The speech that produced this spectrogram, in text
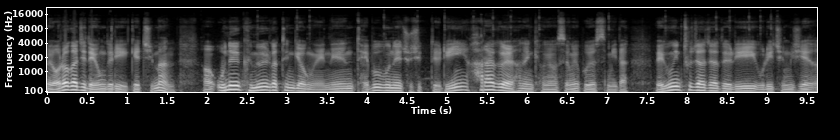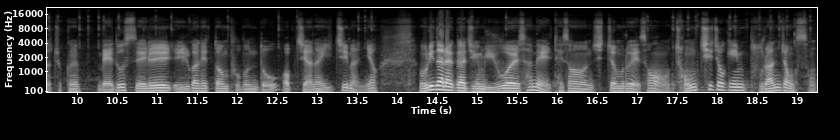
뭐 여러 가지 내용들이 있겠지만 어, 오늘 금요일 같은 경우에는 대부분의 주식들이 하락을 하는 경향성을 보였습니다. 외국인 투자자들이 우리 증시에서 조금 매도세를 일관했던 부분도 없지 않아 있지만요. 우리나라가 지금 6월 3일 대선 시점으로 해서 정치적인 불안정성,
